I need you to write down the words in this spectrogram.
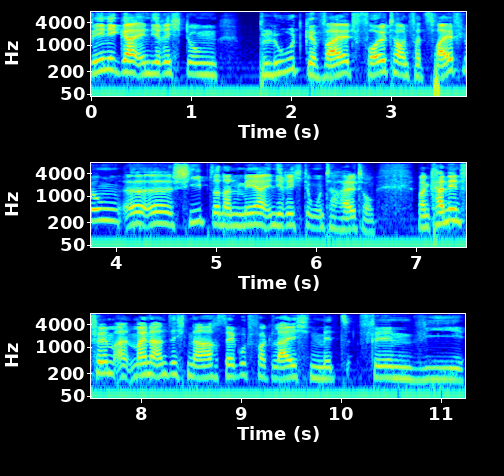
weniger in die Richtung Blut, Gewalt, Folter und Verzweiflung äh, äh, schiebt, sondern mehr in die Richtung Unterhaltung. Man kann den Film meiner Ansicht nach sehr gut vergleichen mit Filmen wie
